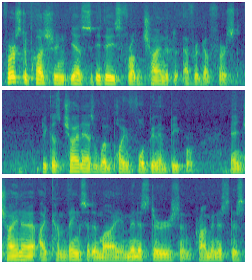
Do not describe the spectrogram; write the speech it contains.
first question, yes, it is from China to Africa first, because China has 1.4 billion people. And China, I convinced my ministers and prime ministers,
